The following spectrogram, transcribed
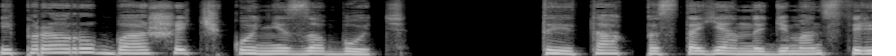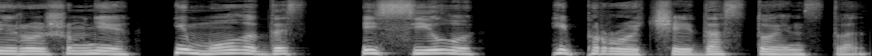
«И про рубашечку не забудь. Ты так постоянно демонстрируешь мне и молодость, и силу, и прочие достоинства».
